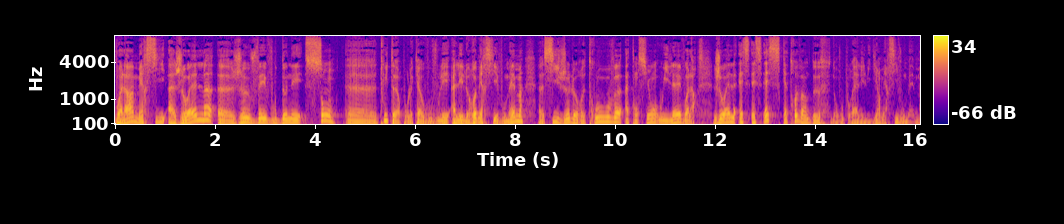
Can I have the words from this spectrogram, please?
Voilà, merci à Joël. Je vais vous donner son euh, Twitter pour le cas où vous voulez aller le remercier vous-même. Euh, si je le retrouve, attention où il est. Voilà, Joël SSS 82. Donc vous pourrez aller lui dire merci vous-même.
